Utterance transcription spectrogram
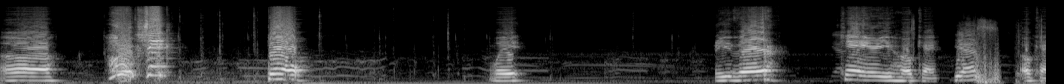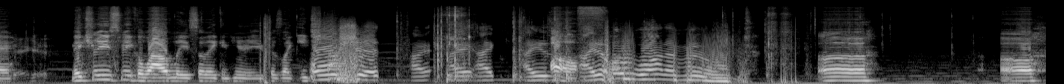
Uh. Oh shit! Bill. Wait. Are you there? Can't hear you. Okay. Yes. Okay. Make sure you speak loudly so they can hear you, because like each Oh time. shit. I, I, I, I, Oh, I don't want to move. Uh. Uh.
